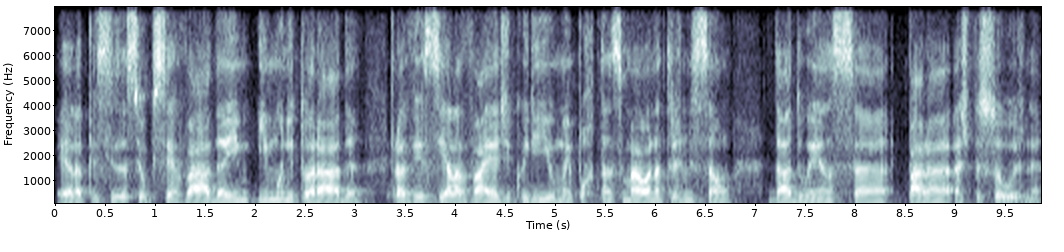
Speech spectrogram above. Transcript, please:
ela precisa ser observada e, e monitorada para ver se ela vai adquirir uma importância maior na transmissão da doença para as pessoas, né?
